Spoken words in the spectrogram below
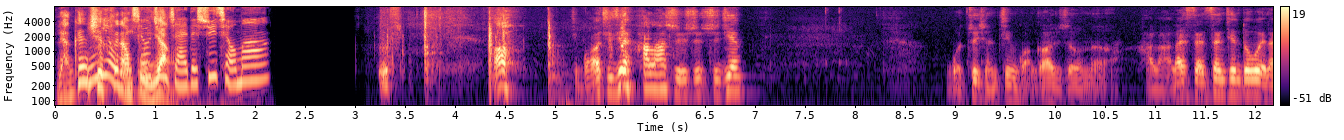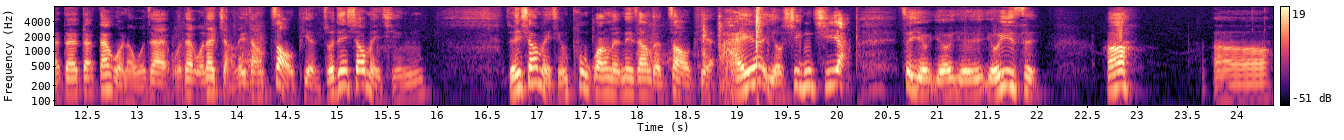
两个人其实非常不一样。宅的需求吗？好，进广告期间，哈拉时时时间。我最喜欢进广告的时候呢，好啦，来三三千多位，来待待待会儿呢，我再我再我再讲那张照片。昨天肖美琴。昨天肖美琴曝光了那张的照片，哎呀，有心机啊，这有有有有意思啊啊、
